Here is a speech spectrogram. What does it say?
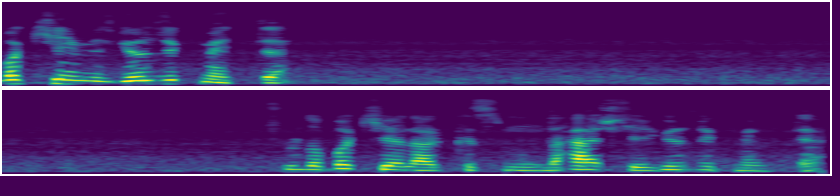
bakiyemiz gözükmekte. Şurada bakiyeler kısmında her şey gözükmekte.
